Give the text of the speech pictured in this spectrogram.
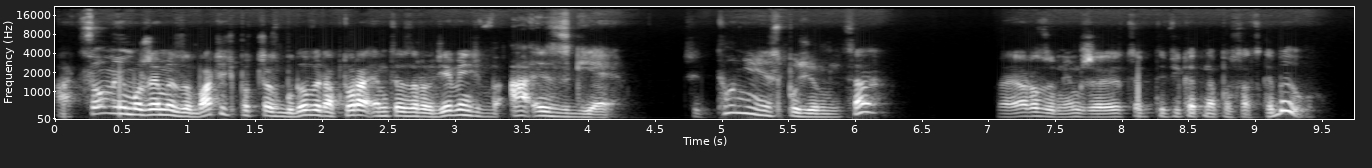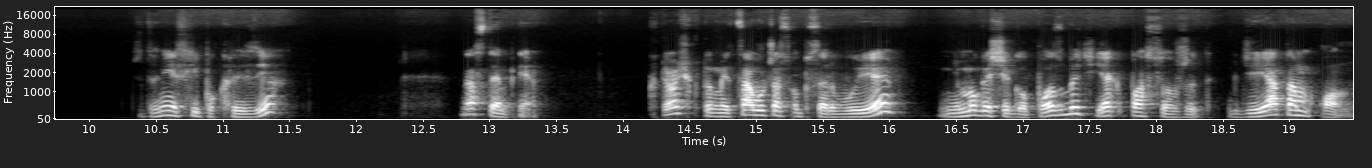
A co my możemy zobaczyć podczas budowy Raptora MT-09 w ASG? Czy to nie jest poziomnica? No Ja rozumiem, że certyfikat na posadzkę był. Czy to nie jest hipokryzja? Następnie. Ktoś, kto mnie cały czas obserwuje, nie mogę się go pozbyć, jak pasożyt. Gdzie ja, tam on.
